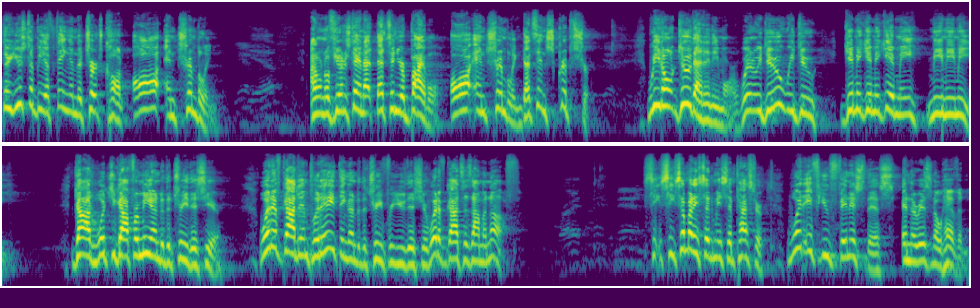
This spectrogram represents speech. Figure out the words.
There used to be a thing in the church called awe and trembling. I don't know if you understand that. That's in your Bible. Awe and trembling. That's in scripture. We don't do that anymore. When we do, we do gimme, gimme, gimme, me, me, me. God, what you got for me under the tree this year? What if God didn't put anything under the tree for you this year? What if God says, I'm enough? See, see, somebody said to me, said, Pastor, what if you finish this and there is no heaven?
